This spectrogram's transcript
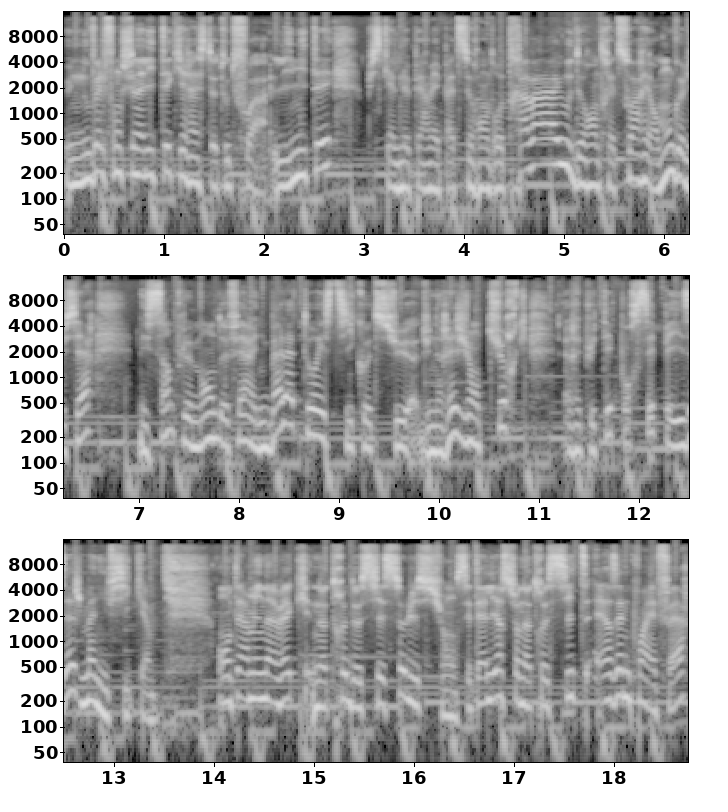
Une nouvelle fonctionnalité qui reste toutefois limitée puisqu'elle ne permet pas de se rendre au travail ou de rentrer de soirée en montgolfière, mais simplement de faire une balade touristique au-dessus d'une région turque réputée pour ses paysages magnifiques. On termine avec notre dossier solution. C'est à lire sur notre site erzen.fr.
